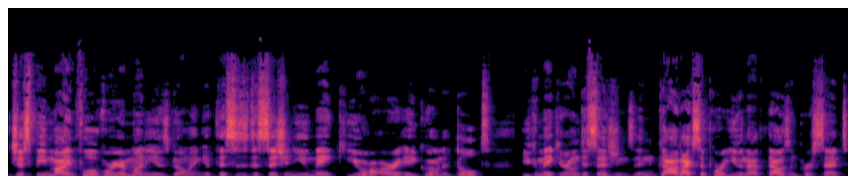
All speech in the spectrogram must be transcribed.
just be mindful of where your money is going. If this is a decision you make, you are a grown adult. You can make your own decisions. And God, I support you in that thousand percent.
